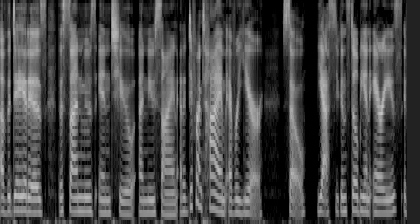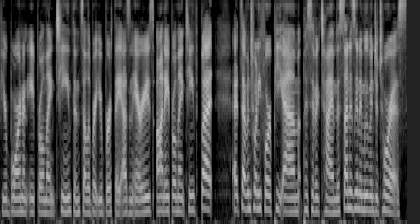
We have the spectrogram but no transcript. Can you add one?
of the day it is the sun moves into a new sign at a different time every year. So Yes, you can still be an Aries if you're born on April 19th and celebrate your birthday as an Aries on April 19th, but at 7:24 p.m. Pacific time, the sun is going to move into Taurus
